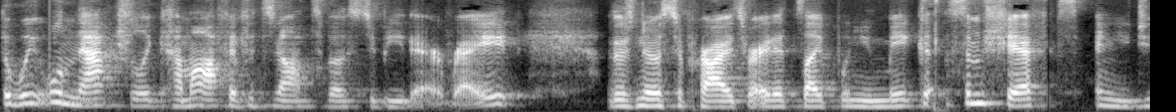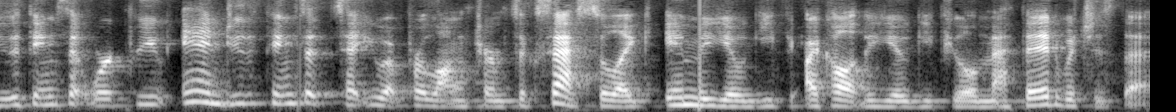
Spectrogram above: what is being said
the weight will naturally come off if it's not supposed to be there, right? There's no surprise, right? It's like when you make some shifts and you do the things that work for you and do the things that set you up for long term success. So, like in the yogi, I call it the yogi fuel method, which is the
